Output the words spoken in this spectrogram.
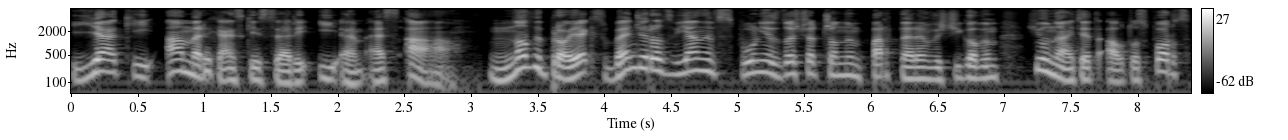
jak i amerykańskiej serii IMSA. Nowy projekt będzie rozwijany wspólnie z doświadczonym partnerem wyścigowym United Autosports,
